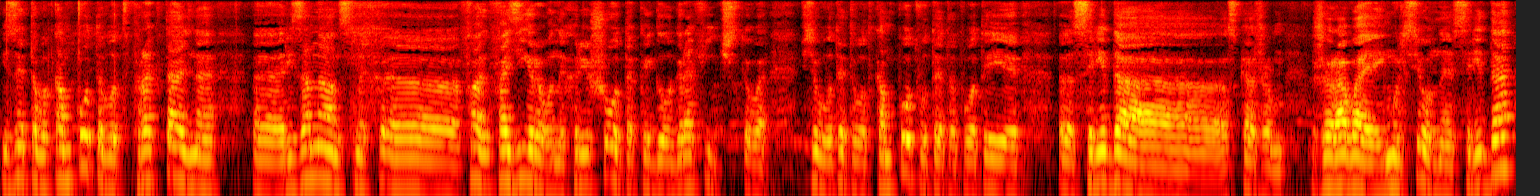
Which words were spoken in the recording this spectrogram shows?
Из этого компота вот фрактально э, резонансных э, фазированных решеток и голографического все вот это вот компот вот этот вот и Э, среда, скажем, жировая эмульсионная среда,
